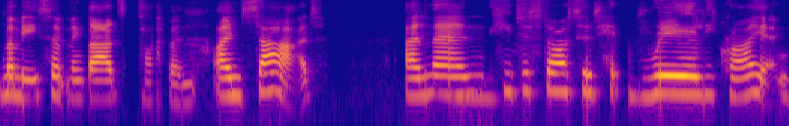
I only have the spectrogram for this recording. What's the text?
"Mummy, something bad's happened. I'm sad." And then he just started really crying.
